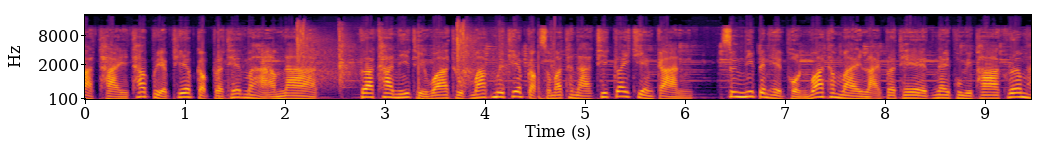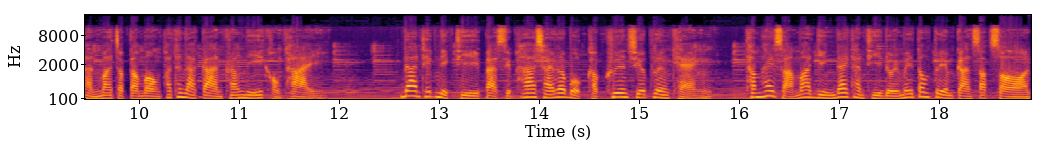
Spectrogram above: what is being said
บาทไทย ถ้าเปรียบเทียบกับประเทศมหาอำนาจ ราคานี้ถือว่าถูกมากเมื่อเทียบกับสมรรถนะที่ใกล้เคียงกัน ซึ่งนี่เป็นเหตุผลว่าทำไมหลายประเทศในภูมิภาคเริ่มหันมาจับตามองพัฒนาการครั้งนี้ของไทย ด้านเทคนิคที 85 ใช้ระบบขับเคลื่อนเชื้อเพลิงแข็ง ทำให้สามารถยิงได้ทันทีโดยไม่ต้องเตรียมการซับซ้อน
